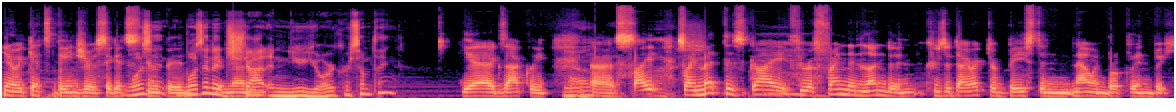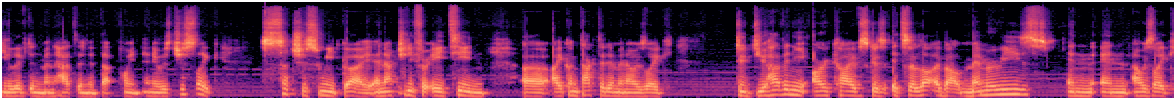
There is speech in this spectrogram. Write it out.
you know it gets dangerous it gets Wasn't stupid wasn't it then- shot in New York or something? yeah, exactly. Yeah. Uh, sight. So I met this guy through a friend in London who's a director based in now in Brooklyn, but he lived in Manhattan at that point, and it was just like such a sweet guy. And actually, for 18, uh, I contacted him and I was like, "Dude, do you have any archives? Because it's a lot about memories." And and I was like,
